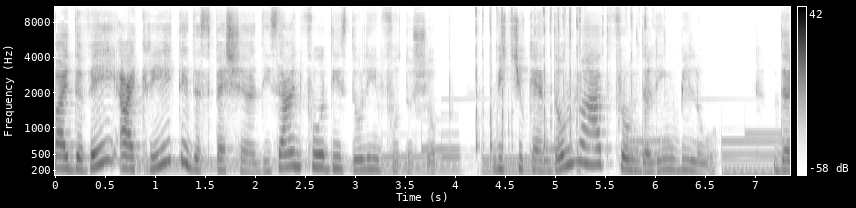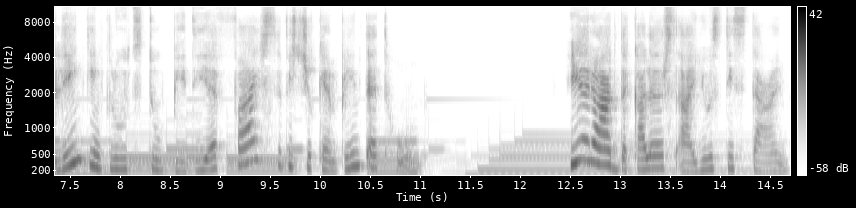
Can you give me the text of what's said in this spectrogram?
By the way, I created a special design for this doll in Photoshop, which you can download from the link below. The link includes two PDF files which you can print at home. Here are the colors I used this time.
